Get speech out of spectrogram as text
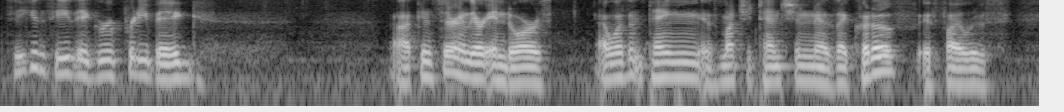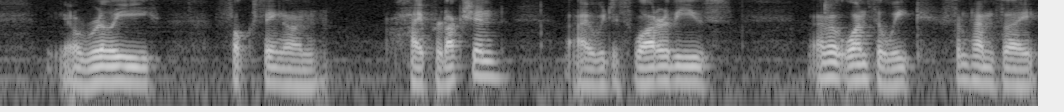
So you can see they grew pretty big, uh, considering they're indoors. I wasn't paying as much attention as I could have if I was, you know, really focusing on high production. I would just water these about once a week. Sometimes I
